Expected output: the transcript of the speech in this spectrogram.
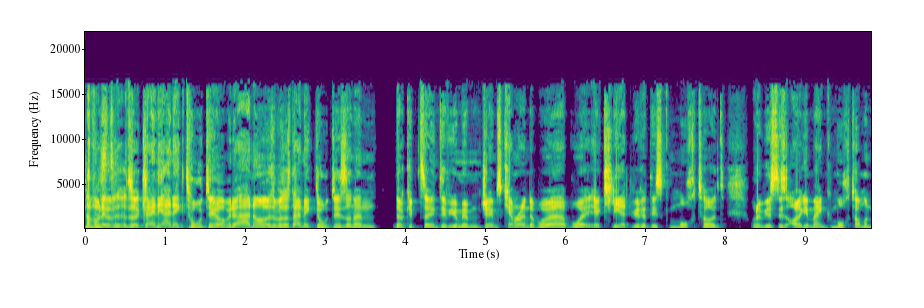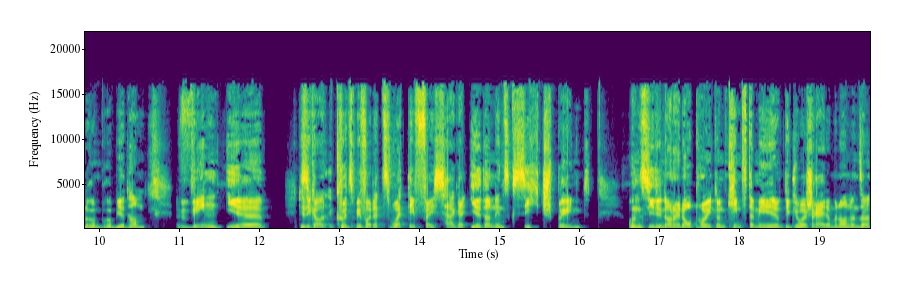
Aber also eine kleine Anekdote habe ich da auch noch, also was heißt Anekdote, sondern da gibt es ein Interview mit dem James Cameron, da wo er, wo er erklärt, wie er das gemacht hat oder wie sie das allgemein gemacht haben und rumprobiert haben. Wenn ihr diese kurz bevor der zweite Facehugger ihr dann ins Gesicht springt und sie den dann nicht abholt und kämpft damit und die Klar schreit umeinander und so,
